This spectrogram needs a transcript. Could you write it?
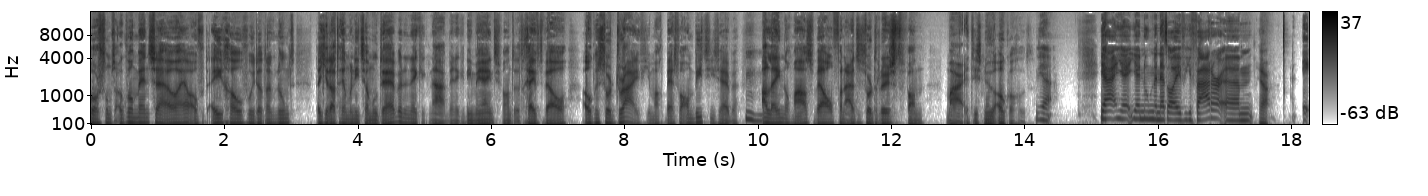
hoor soms ook wel mensen over het ego, of hoe je dat dan ook noemt, dat je dat helemaal niet zou moeten hebben. Dan denk ik, nou, ben ik het niet mee eens. Want het geeft wel ook een soort drive. Je mag best wel ambities hebben. Alleen nogmaals, wel vanuit een soort rust van, maar het is nu ook al goed. Ja. Ja, en jij, jij noemde net al even je vader. Ehm, Ja, ik,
